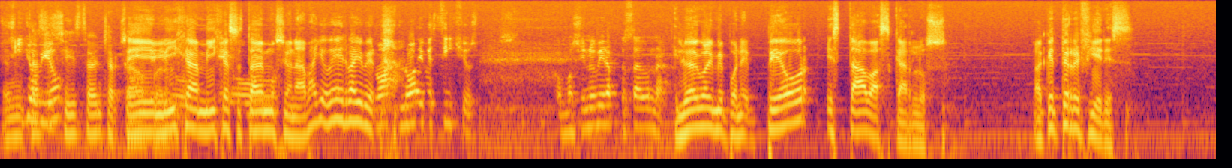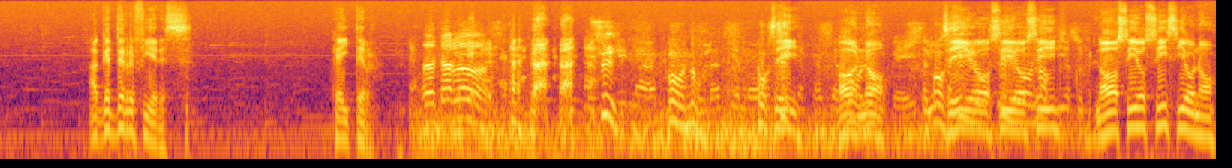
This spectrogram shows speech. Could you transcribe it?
En sí mi llovió. sí estaba encharcado. Sí, pero- mi hija, mi hija se estaba emocionada, va a llover, va a llover. No, no hay vestigios. pues, como si no hubiera pasado nada. Y luego alguien me pone, peor estabas, Carlos. ¿A qué te refieres? ¿A qué te refieres? Hater. Carlos. Sí. Oh, no. Oh, Sí, o no. Sí o sí o sí. No, sí o sí, sí o no.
